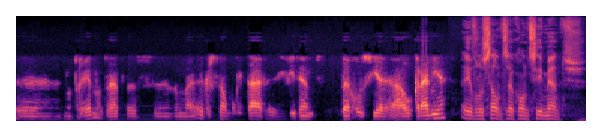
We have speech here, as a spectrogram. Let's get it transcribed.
eh, no terreno. Trata-se de uma agressão militar evidente da Rússia à Ucrânia. A evolução dos acontecimentos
